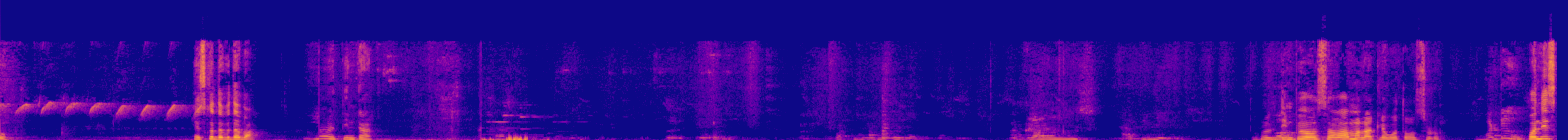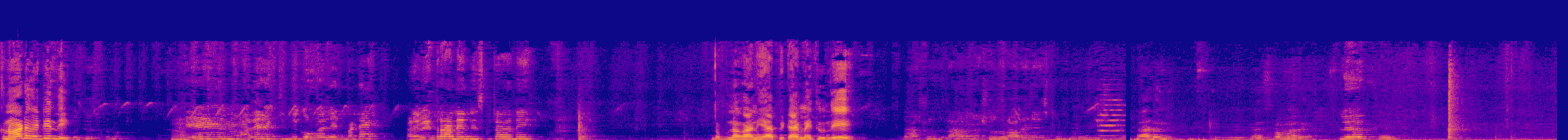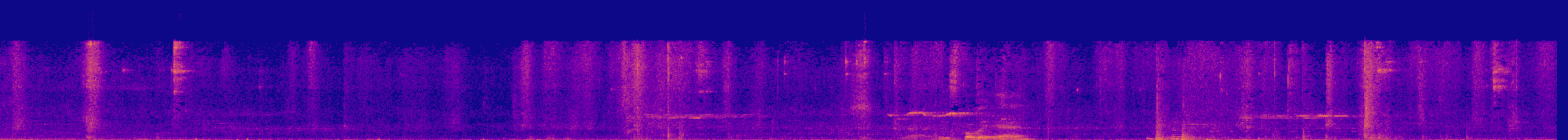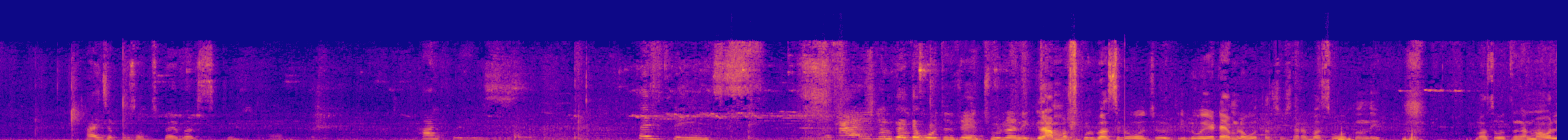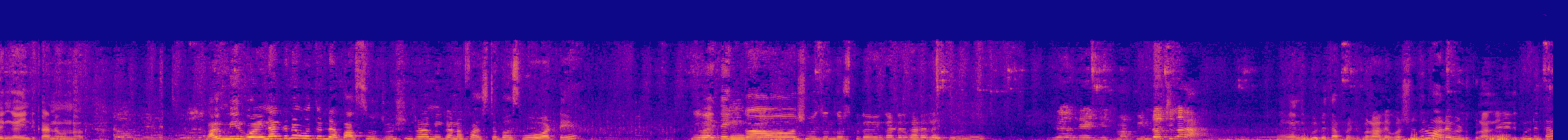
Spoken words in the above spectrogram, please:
వేసుకో దెబ్బ దెబ్బ. తింటా. వాళ్ళు దింపి వస్తావా? మళ్ళీ అట్లే పోతావా చూడు. ఫోన్ తీసుకున్నావా? పెట్టింది. అక్కడ కానీ డబ్బున కానీ హ్యాపీ టైం అవుతుంది రాడు. వేసుకో మరి లేదు తీసుకోవే హాయ్ చెప్పు సబ్స్క్రైబర్స్కి హాయ్ ఫ్రెండ్స్ హాయ్ ఫ్రెండ్స్ స్కూల్కి అయితే పోతుంది ఫ్రెండ్స్ చూడండి. గ్రామర్ స్కూల్ బస్సు రోజు వీళ్ళు పోయే టైంలో పోతుంది చూసారా? బస్సు పోతుంది. బస్సు పోతుంది కానీ మా వాళ్ళు ఇంకా ఇంటికానే ఉన్నారు. మళ్ళీ మీరు పోయినాకనే పోతుండే బస్సు. చూసినరా మీకన్నా ఫస్ట్ బస్సు పోవట్టే. నువ్వైతే ఇంకా షూజులు దూసుకుంటే గంటలు గంటలు అవుతుంది. రేట్ పిండొచ్చు కదా నేను ఎందుకు పిండుతా? పిండుకున్నాను ఎవరు షూజులు వాళ్ళే పిండుకున్నాను నేను ఎందుకు పిండుతా?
